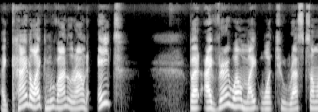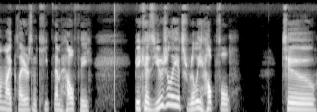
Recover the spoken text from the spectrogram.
I'd kind of like to move on to the round eight. But I very well might want to rest some of my players and keep them healthy because usually it's really helpful to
